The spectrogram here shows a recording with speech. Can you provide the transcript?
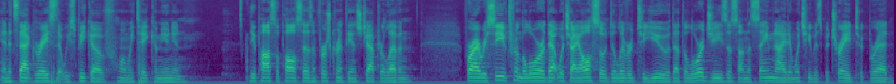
And it's that grace that we speak of when we take communion. The apostle Paul says in 1 Corinthians chapter 11, "For I received from the Lord that which I also delivered to you, that the Lord Jesus on the same night in which he was betrayed took bread,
